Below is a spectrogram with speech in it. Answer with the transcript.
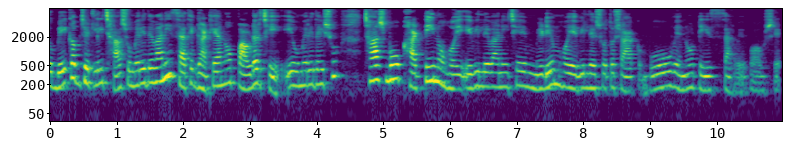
તો બે કપ જેટલી છાશ ઉમેરી દેવાની, સાથે ગાંઠિયાનો પાવડર છે એ ઉમેરી દઈશું. છાશ બહુ ખાટી ન હોય એવી લેવાની છે, મીડિયમ હોય એવી લેશો તો શાક બહુ એનો ટેસ્ટ સારો એવો આવશે.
